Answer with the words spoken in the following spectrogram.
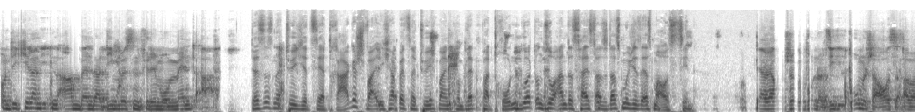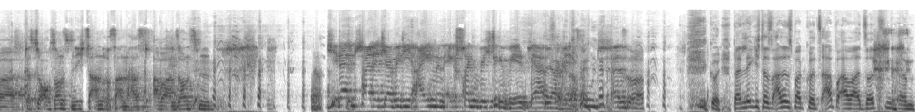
Und die Killerniten-Armbänder, die ja. müssen für den Moment ab. Das ist natürlich jetzt sehr tragisch, weil ich habe jetzt natürlich meinen kompletten Patronengurt und so an. Das heißt also, das muss ich jetzt erstmal ausziehen. Ja, wir haben uns schon gewundert. Sieht komisch aus, aber dass du auch sonst nichts anderes anhast. Aber ansonsten. Ja. Jeder entscheidet ja, wie die eigenen Extragewichte gewählt werden. Ja, genau. echt gut. Also. Gut, dann lege ich das alles mal kurz ab, aber ansonsten, ähm,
